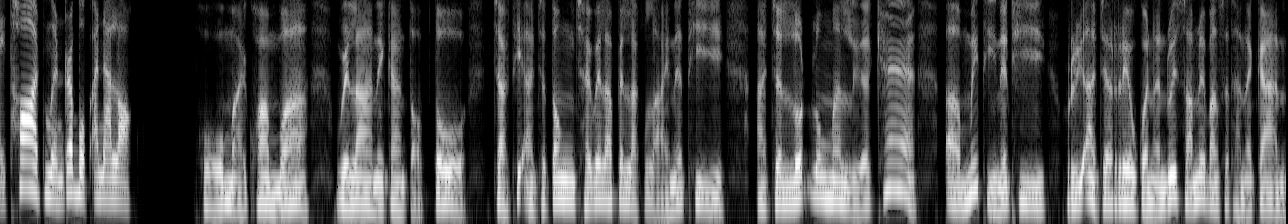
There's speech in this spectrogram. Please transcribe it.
าย ๆ ทอดเหมือนระบบอนาล็อก หหมายความว่าเวลาในการตอบโต้ จากที่อาจจะต้องใช้เวลาเป็นหลักหลายนาที อาจจะลดลงมาเหลือแค่ไม่ถี่นาที หรืออาจจะเร็วกว่านั้นด้วยซ้ำในบางสถานการณ์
